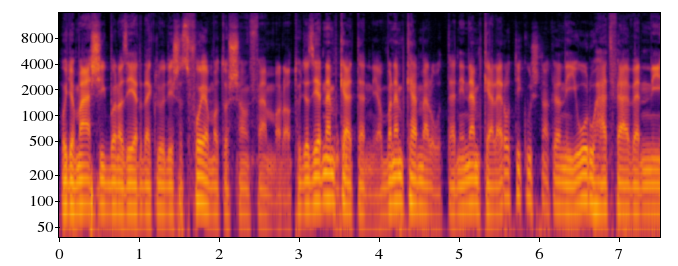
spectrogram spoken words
hogy a másikban az érdeklődés az folyamatosan fennmarad. Hogy azért nem kell tenni, abban nem kell melót tenni, nem kell erotikusnak lenni, jó ruhát felvenni,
